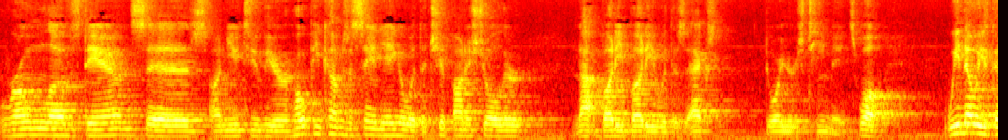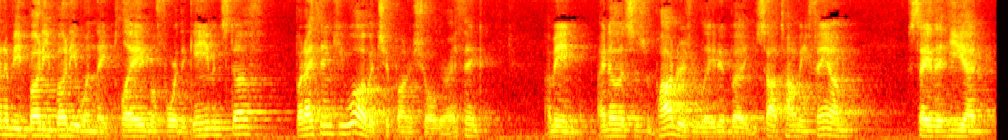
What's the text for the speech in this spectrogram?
Rome Loves Dan says on YouTube here, hope he comes to San Diego with a chip on his shoulder not buddy buddy with his ex Doyers teammates. Well, we know he's going to be buddy buddy when they play before the game and stuff, but I think he will have a chip on his shoulder. I think, I mean, I know this is with Padres related, but you saw Tommy Pham say that he had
